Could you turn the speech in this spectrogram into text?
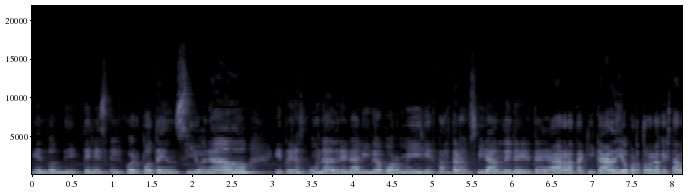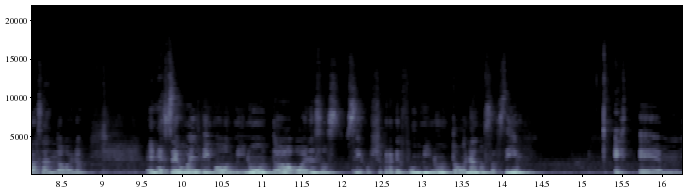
en donde tenés el cuerpo tensionado y tenés una adrenalina por mil y estás transpirando y te, te agarra taquicardia por todo lo que está pasando. Bueno. En ese último minuto, o en esos, sí, yo creo que fue un minuto, una cosa así, em,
